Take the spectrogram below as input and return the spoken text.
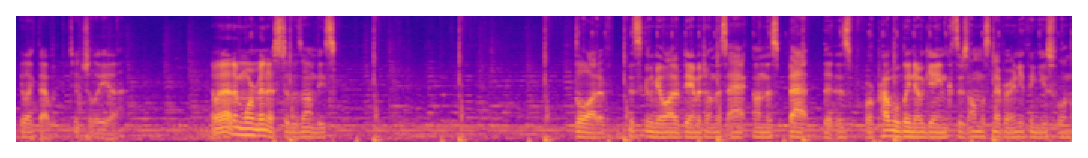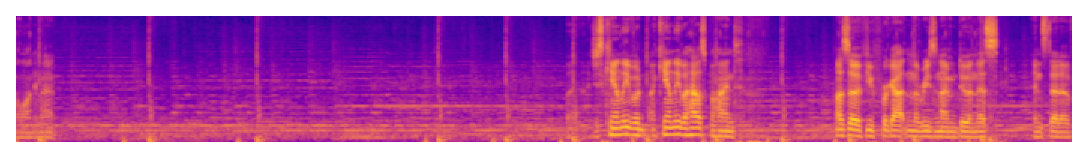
I feel like that would potentially, uh, that would add a more menace to the zombies. a lot of this is going to be a lot of damage on this act on this bat that is for probably no gain because there's almost never anything useful in the laundromat. But I just can't leave a I can't leave a house behind. Also, if you've forgotten the reason I'm doing this instead of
